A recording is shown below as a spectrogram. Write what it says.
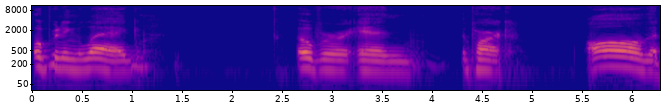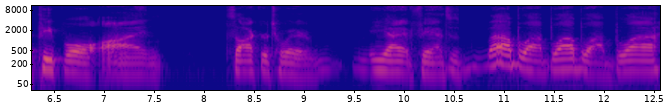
opening leg over in the park, all the people on soccer Twitter, United fans, is blah, blah, blah, blah, blah.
